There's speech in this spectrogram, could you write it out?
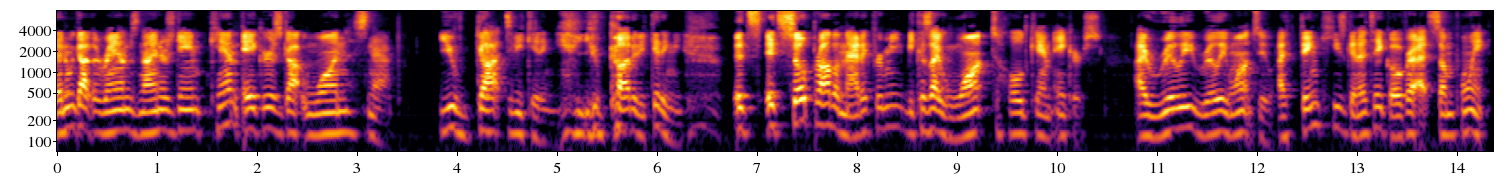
Then we got the Rams Niners game. Cam Akers got one snap. You've got to be kidding me. You've got to be kidding me. It's it's so problematic for me because I want to hold Cam Akers. I really, really want to. I think he's going to take over at some point,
